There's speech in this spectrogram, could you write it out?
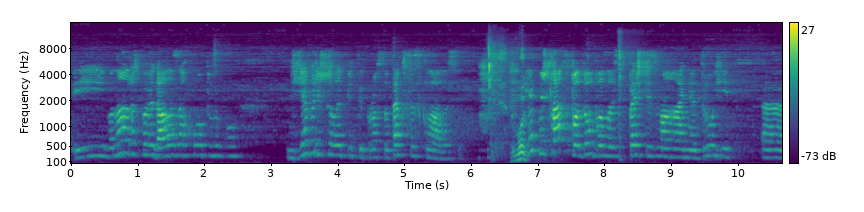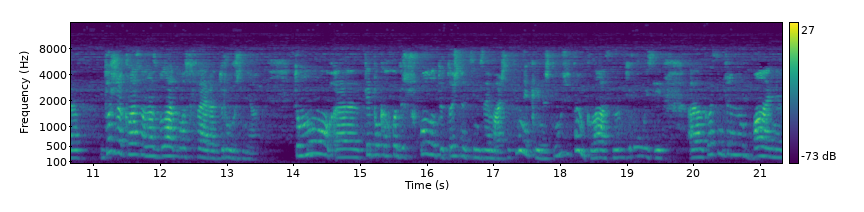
І вона розповідала захопливо. Я вирішила піти, просто так все склалося. Вот Я пішла, сподобалось перші змагання, другі. Е, дуже класна у нас була атмосфера, дружня. Тому е, ти, поки ходиш в школу, ти точно цим займаєшся. Ти не кинеш, тому що там класно, друзі, е, класні тренування,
